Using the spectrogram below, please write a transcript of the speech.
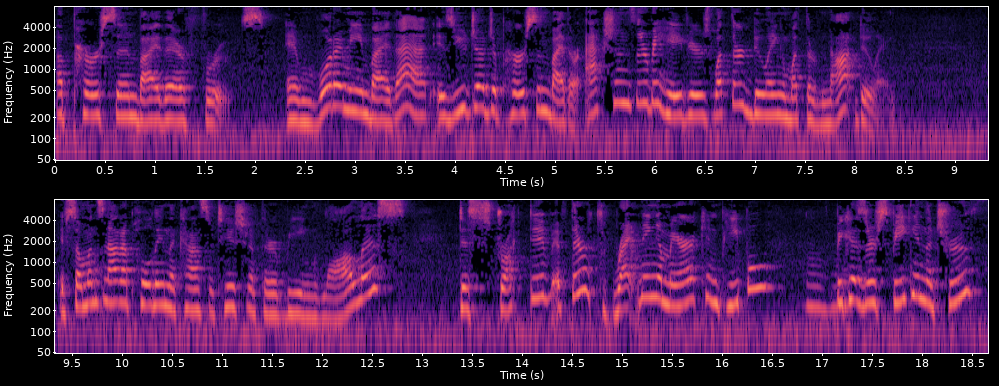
a person by their fruits. And what I mean by that is you judge a person by their actions, their behaviors, what they're doing, and what they're not doing. If someone's not upholding the Constitution, if they're being lawless, destructive, if they're threatening American people mm-hmm. because they're speaking the truth,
